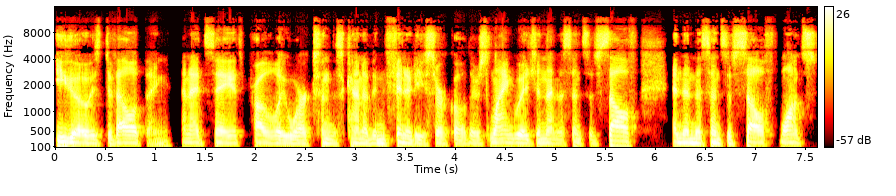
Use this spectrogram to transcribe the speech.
ego is developing. And I'd say it probably works in this kind of infinity circle. There's language and then a sense of self, and then the sense of self wants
